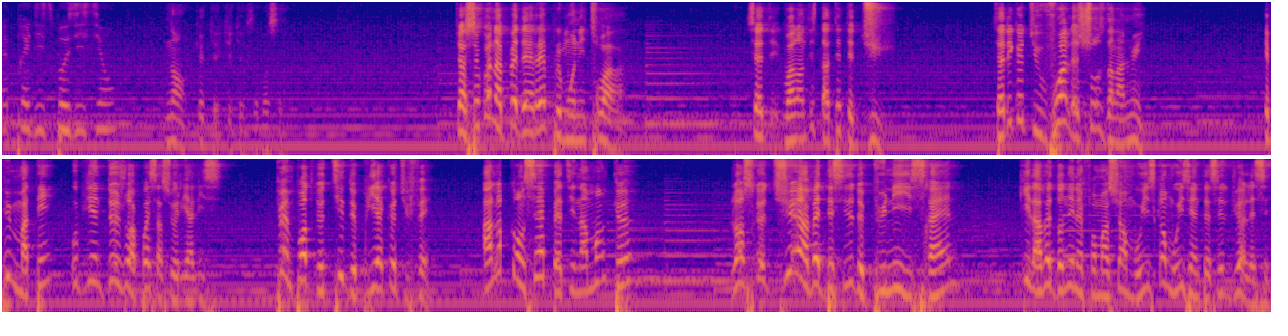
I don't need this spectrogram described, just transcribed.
Les prédispositions. Non, c'est pas ça. Tu as ce qu'on appelle des rêves prémonitoires. C'est Valentin, ta tête est dure. C'est-à-dire que tu vois les choses dans la nuit. Et puis matin, ou bien deux jours après, ça se réalise. Peu importe le type de prière que tu fais. Alors qu'on sait pertinemment que lorsque Dieu avait décidé de punir Israël, qu'il avait donné l'information à Moïse, quand Moïse est intercédé, Dieu a laissé.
